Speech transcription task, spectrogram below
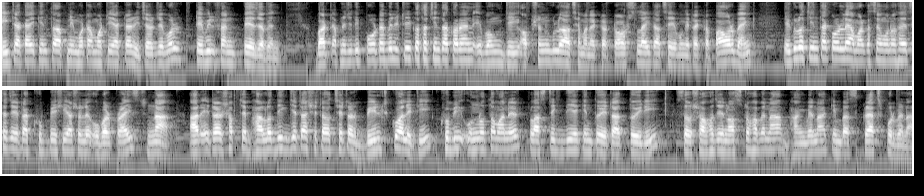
এই টাকায় কিন্তু আপনি মোটামুটি একটা রিচার্জেবল টেবিল ফ্যান পেয়ে যাবেন। বাট আপনি যদি পোর্টেবিলিটির কথা চিন্তা করেন এবং যেই অপশনগুলো আছে মানে একটা টর্চ লাইট আছে এবং এটা একটা পাওয়ার ব্যাংক, এগুলো চিন্তা করলে আমার কাছে মনে হয়েছে যে এটা খুব বেশি আসলে ওভারপ্রাইসড না। আর এটার সবচেয়ে ভালো দিক যেটা, সেটা হচ্ছে এটার বিল্ড কোয়ালিটি খুবই উন্নত মানের, প্লাস্টিক দিয়ে কিন্তু এটা তৈরি। সো সহজে নষ্ট হবে না, ভাঙবে না কিংবা স্ক্র্যাচ পড়বে না।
